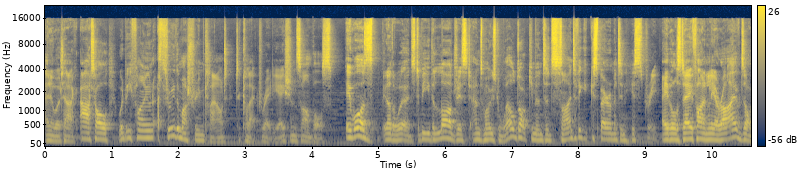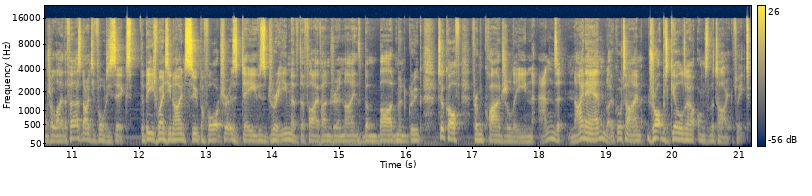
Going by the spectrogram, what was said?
Enewetak Atoll, would be flown through the mushroom cloud to collect radiation samples. It was, in other words, to be the largest and most well-documented scientific experiment in history. Able's day finally arrived on July 1, 1946. The B-29 Superfortress, Dave's dream of the 509th Bombardment Group, took off from Kwajalein and at 9am local time dropped Gilda onto the target fleet.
